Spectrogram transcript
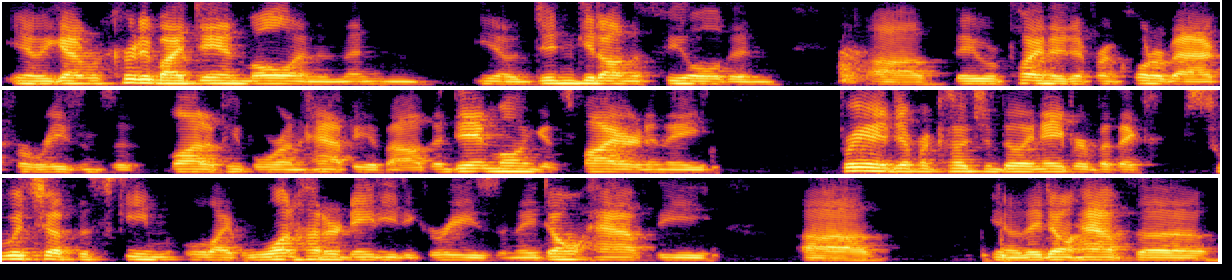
you know, he got recruited by Dan Mullen and then, you know, didn't get on the field and uh, they were playing a different quarterback for reasons that a lot of people were unhappy about. Then Dan Mullen gets fired and they bring in a different coach in Billy Napier, but they switch up the scheme like 180 degrees and they don't have the, uh, you know, they don't have the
